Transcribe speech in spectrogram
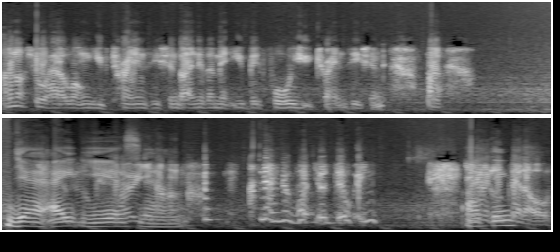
I'm not sure how long you've transitioned. I never met you before you transitioned, but Yeah, eight years so now. I don't know what you're doing. I think- that old.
